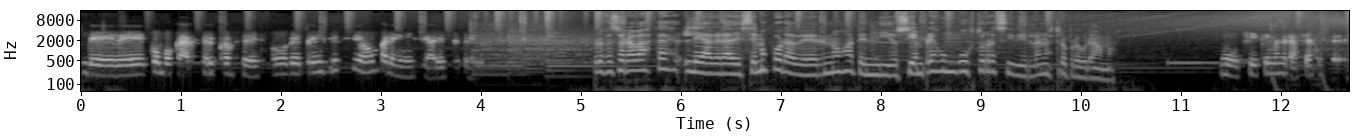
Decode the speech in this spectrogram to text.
debe convocarse el proceso de preinscripción para iniciar este tren. Profesora Vázquez, le agradecemos por habernos atendido. Siempre es un gusto recibirla en nuestro programa. Muchísimas gracias a ustedes.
